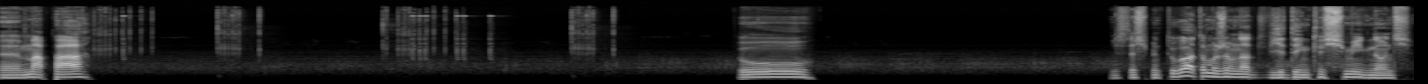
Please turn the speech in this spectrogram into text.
Y, mapa. Tu. Jesteśmy tu, a to możemy na jedynkę śmignąć.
